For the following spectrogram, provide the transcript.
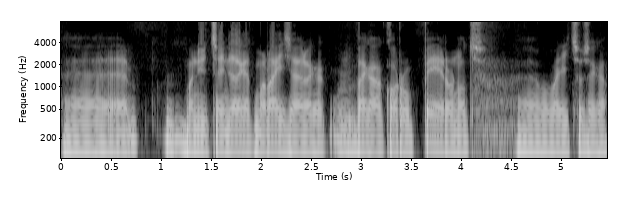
äh, ma nüüd sain teada ka, et Malaisia on väga, väga korrupeerunud äh, oma valitsusega.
